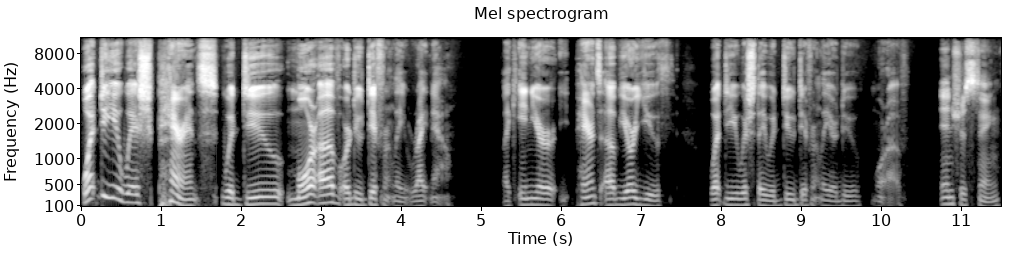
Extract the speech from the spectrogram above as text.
What do you wish parents would do more of or do differently right now? Like in your parents of your youth, what do you wish they would do differently or do more of? Interesting.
